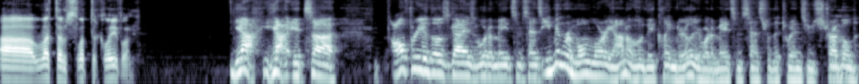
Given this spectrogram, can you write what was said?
uh, let them slip to Cleveland. Yeah, yeah, it's uh all three of those guys would have made some sense. Even Ramon Laureano, who they claimed earlier, would have made some sense for the Twins, who struggled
